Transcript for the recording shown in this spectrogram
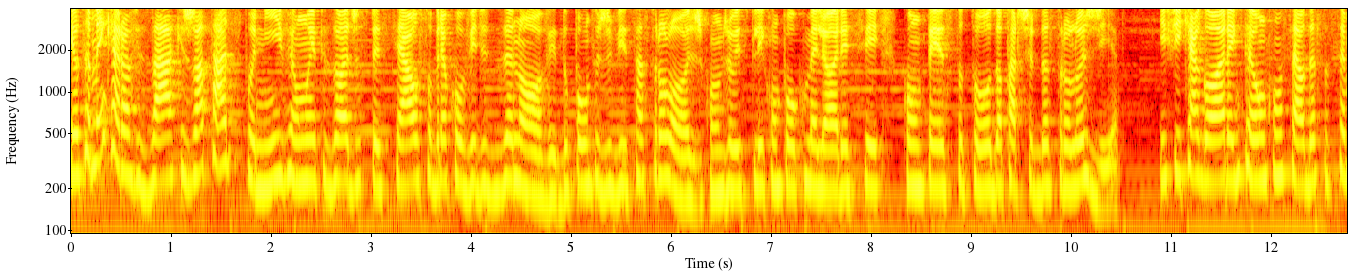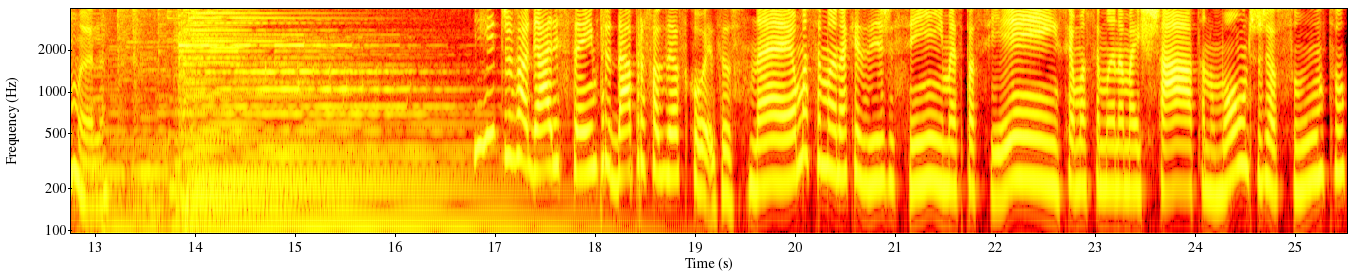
Eu também quero avisar que já está disponível um episódio especial sobre a Covid-19, do ponto de vista astrológico, onde eu explico um pouco melhor esse contexto todo a partir da astrologia. E fique agora, então, com o céu dessa semana. E devagar e sempre dá para fazer as coisas, né? É uma semana que exige sim mais paciência, é uma semana mais chata num monte de assunto.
